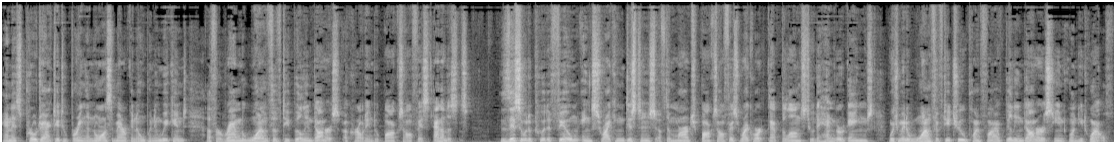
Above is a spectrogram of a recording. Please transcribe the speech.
and is projected to bring a North American opening weekend of around $150 billion, according to box office analysts. This would put the film in striking distance of the March box office record that belongs to The Hunger Games, which made $152.5 billion in 2012.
